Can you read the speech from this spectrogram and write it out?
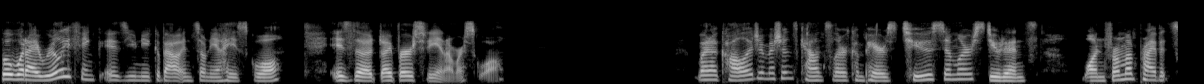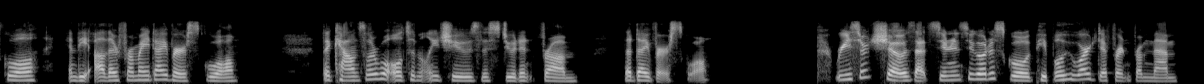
But what I really think is unique about Ansonia High School is the diversity in our school. When a college admissions counselor compares two similar students, one from a private school and the other from a diverse school, the counselor will ultimately choose the student from the diverse school. Research shows that students who go to school with people who are different from them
